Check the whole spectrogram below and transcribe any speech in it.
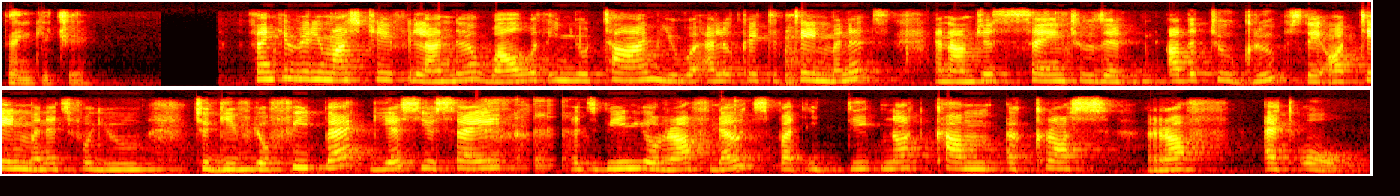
Thank you, Chair. Thank you very much, Chair Philander. Well within your time, you were allocated 10 minutes. And I'm just saying to the other two groups, there are 10 minutes for you to give your feedback. Yes, you say it's been your rough notes, but it did not come across rough at all.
